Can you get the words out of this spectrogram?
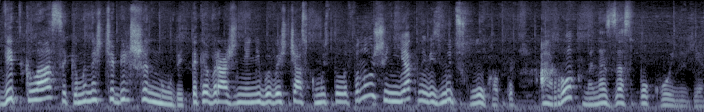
Від класики мене ще більше нудить. Таке враження, ніби весь час комусь телефонуєш і ніяк не візьмуть слухавку. А рок мене заспокоює.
